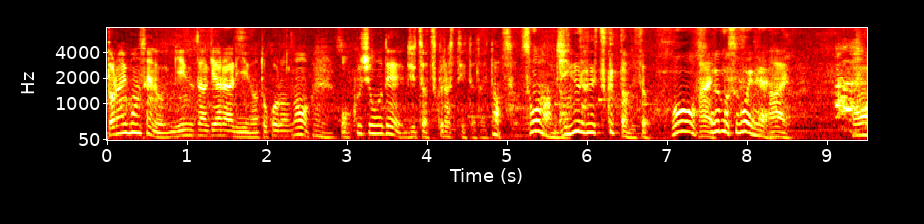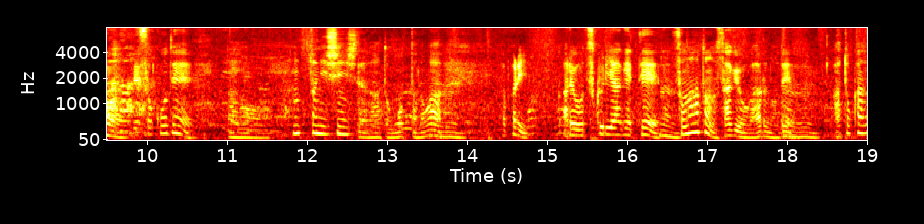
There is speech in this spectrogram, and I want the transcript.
ドライ盆栽の銀座ギャラリーのところのうん。屋上で実は作らせていただいたんあですよ。そうなんだ。銀座で作ったんですよ。おお、はい。それもすごいね、はい。うん。でそこであの本当に紳士だなと思ったのは、やっぱりあれを作り上げて、うん。その後の作業があるので、うん後片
